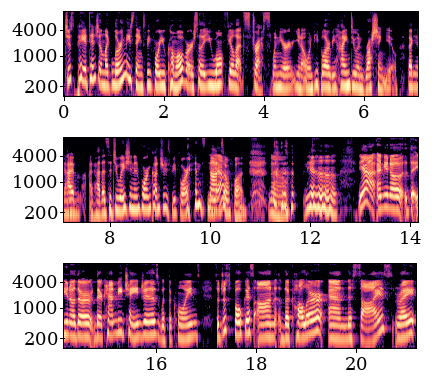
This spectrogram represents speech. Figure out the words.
just pay attention, like learn these things before you come over so that you won't feel that stress when you're, you know, when people are behind you and rushing you. Like Yeah. I've, I've had that situation in foreign countries before. it's not Yeah. so fun. No. yeah. Yeah. And you know, th- you know, there, there can be changes with the coins. So just focus on the color and the size, right?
